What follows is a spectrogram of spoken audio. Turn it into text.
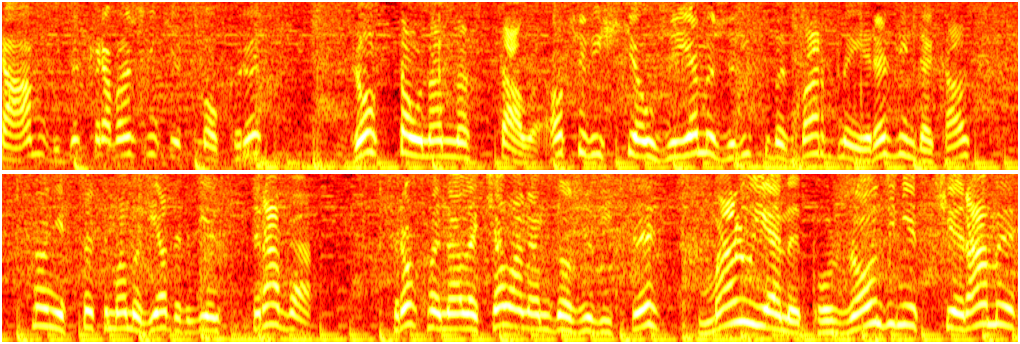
tam, gdy krawężnik jest mokry, został nam na stałe. Oczywiście użyjemy żywicy bezbarwnej Resin Decals. No niestety mamy wiatr, więc trawa trochę naleciała nam do żywicy. Malujemy, porządnie wcieramy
